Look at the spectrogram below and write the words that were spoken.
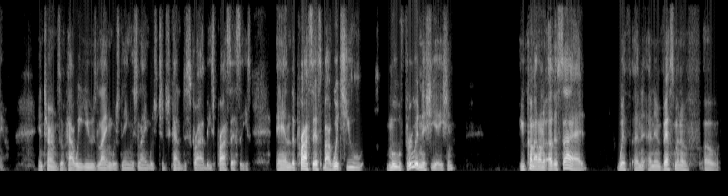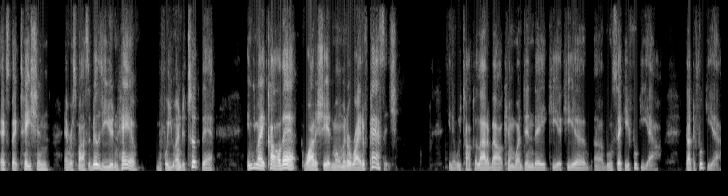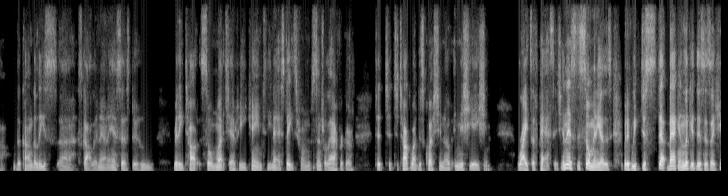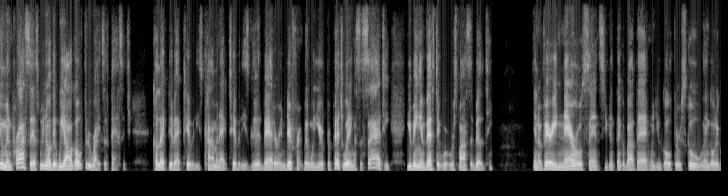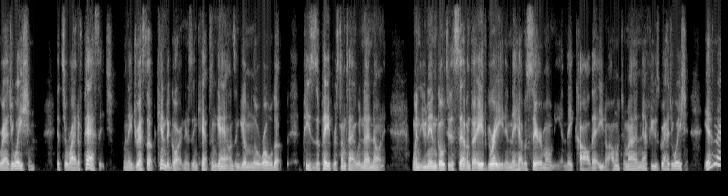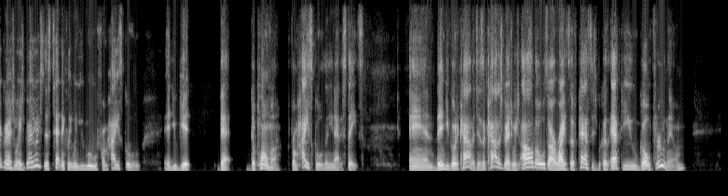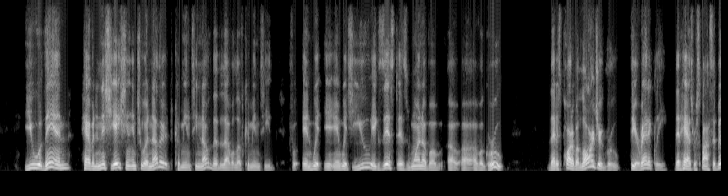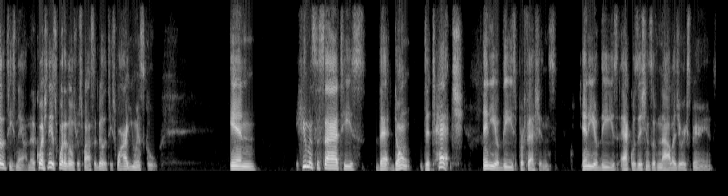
in terms of how we use language, the English language, to kind of describe these processes. And the process by which you move through initiation, you come out on the other side with an, an investment of, of expectation and responsibility you didn't have before you undertook that. And you might call that watershed moment a rite of passage. You know, we talked a lot about Kimbwandende Kia Kia uh, Bunseki Fu-Kiau Dr. Fu-Kiau, the Congolese uh, scholar, now an ancestor who really taught so much after he came to the United States from Central Africa to, to, to talk about this question of initiation, rites of passage. And there's, there's so many others. But if we just step back and look at this as a human process, we know that we all go through rites of passage, collective activities, common activities, good, bad, or indifferent. But when you're perpetuating a society, you're being invested with responsibility in a very narrow sense, you can think about that when you go through school and go to graduation. It's a rite of passage. When they dress up kindergartners in caps and gowns and give them little rolled up pieces of paper, sometimes with nothing on it. When you then go to the seventh or eighth grade and they have a ceremony and they call that, you know, I went to my nephew's graduation. Yeah, it's not graduation. Graduation is technically when you move from high school and you get that diploma from high school in the United States and then you go to college as a college graduation. All those are rites of passage because after you go through them, you will then have an initiation into another community, another level of community in which in which you exist as one of a, of a group that is part of a larger group theoretically that has responsibilities now. Now the question is, what are those responsibilities? Why are you in school? In human societies that don't detach any of these professions, any of these acquisitions of knowledge or experience.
